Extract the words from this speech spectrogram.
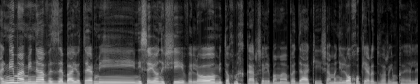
אני מאמינה, וזה בא יותר מניסיון אישי ולא מתוך מחקר שלי במעבדה, כי שם אני לא חוקרת דברים כאלה,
